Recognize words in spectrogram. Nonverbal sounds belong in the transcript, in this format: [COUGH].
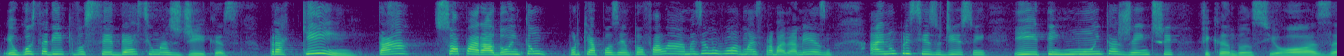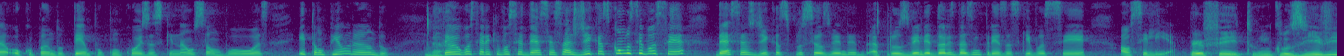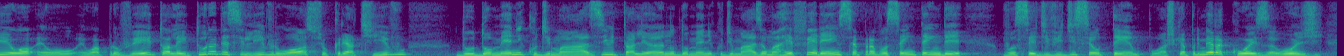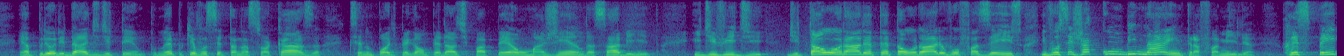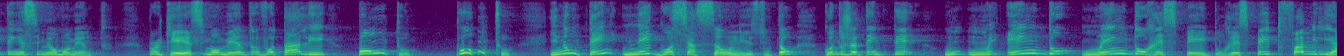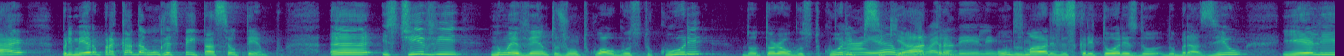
Eu gostaria que você desse umas dicas para quem está só parado ou então porque aposentou, fala, ah, mas eu não vou mais trabalhar mesmo, ah, eu não preciso disso. E tem muita gente ficando ansiosa, ocupando tempo com coisas que não são boas e estão piorando. É. Então eu gostaria que você desse essas dicas, como se você desse as dicas para os seus vendedores, vendedores das empresas que você auxilia. Perfeito. Inclusive, eu, eu, eu aproveito a leitura desse livro, O Ócio Criativo, do Domenico Di Masi, o italiano. Domenico Di Masi é uma referência para você entender, você dividir seu tempo. Acho que a primeira coisa hoje é a prioridade de tempo. Não é porque você está na sua casa que você não pode pegar um pedaço de papel, uma agenda, sabe, Rita? E dividir. De tal horário até tal horário eu vou fazer isso. E você já combinar entre a família. Respeitem esse meu momento. Porque esse momento eu vou estar tá ali. Ponto. Ponto. E não tem negociação nisso. Então, quando já tem que ter um, um endo, um endo respeito, um respeito familiar, primeiro para cada um respeitar seu tempo. Uh, estive num evento junto com Augusto Cury, Dr. Augusto Cury, ah, psiquiatra, um dos maiores escritores do, do Brasil e ele,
